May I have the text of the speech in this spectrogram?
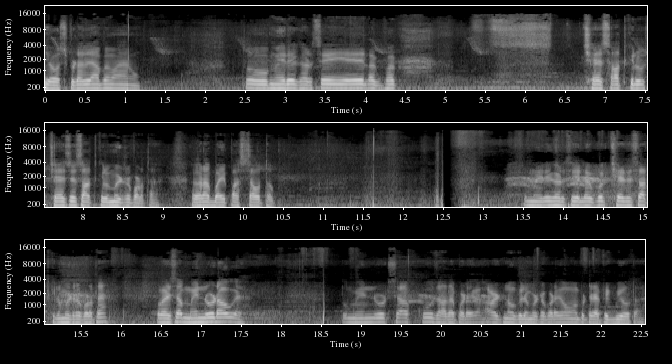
ये हॉस्पिटल यहाँ पे मैं आया हूँ। तो मेरे घर से ये लगभग छः सात किलो, छः से सात किलोमीटर पड़ता है, अगर आप बाईपास आओ तब। तो मेरे घर से लगभग छः से सात किलोमीटर पड़ता है। तो ऐसा मेन रोड आओगे? तो मेन रोड से आपको ज़्यादा पड़ेगा, आठ नौ किलोमीटर पड़ेगा, वहाँ पर ट्रैफ़िक भी होता है।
